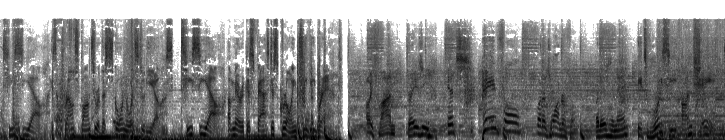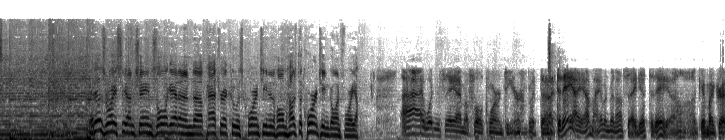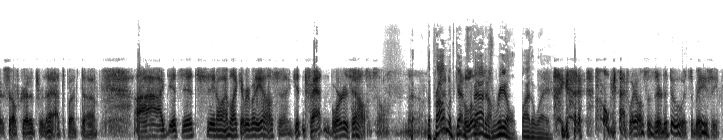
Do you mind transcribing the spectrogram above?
TCL is a proud sponsor of the Score North Studios. TCL, America's fastest growing TV brand. Oh, it's fun, crazy. It's painful, but it's wonderful. What is the name? It's Reusse Unchained. It is Reusse Unchained, Zulgad, and uh, Patrick, who is quarantined at home. How's the quarantine going for you? I wouldn't say I'm a full quarantiner, but uh, today I am. I haven't been outside yet today. I'll, I'll give myself credit for that. But uh, uh, it's it's you know I'm like everybody else, uh, getting fat and bored as hell. So uh, the problem with getting fat something. is real, by the way. Oh God, what else is there to do? It's amazing.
